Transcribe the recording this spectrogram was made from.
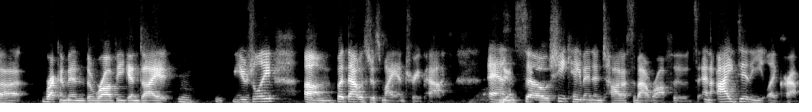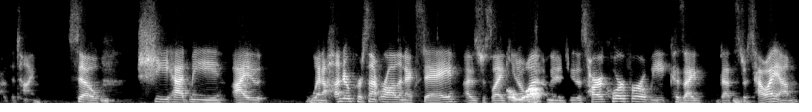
uh, recommend the raw vegan diet usually. Um, but that was just my entry path. And yeah. so she came in and taught us about raw foods. And I did eat like crap at the time. So mm. she had me, I went 100% raw the next day. I was just like, you oh, know wow. what? I'm going to do this hardcore for a week because I, that's just how I am.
